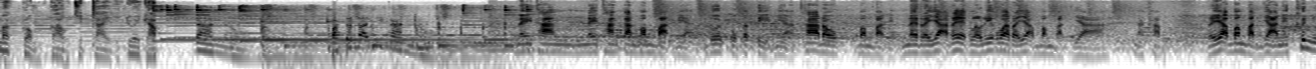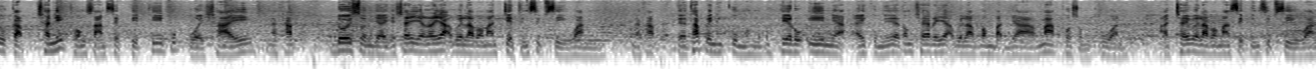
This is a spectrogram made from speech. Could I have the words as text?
มากล่อมเกลาจิตใจอีกด้วยครับ Dano. Patut nak digano. ในทางในทางการบำบัดเนี่ยโดยปกติเนี่ยถ้าเราบำบัดเนี่ยในระยะแรกเราเรียกว่าระยะบำบัดยานะครับ ระยะบำบัดยานี่ขึ้นอยู่กับชนิดของสารเสพติดที่ผู้ป่วยใช้นะครับ โดยส่วนใหญ่จะใช้ระยะเวลาประมาณ 7-14 วันนะครับ แต่ถ้าเป็นกลุ่มของเฮโรอีนเนี่ย ไอ้กลุ่มนี้จะต้องใช้ระยะเวลาบำบัดยามากพอสมควร อาจใช้เวลาประมาณ 10-14 วัน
